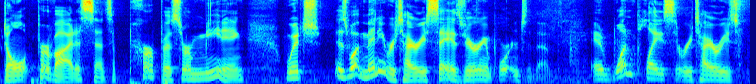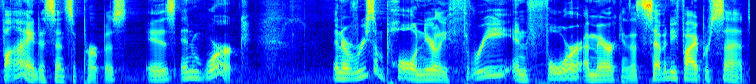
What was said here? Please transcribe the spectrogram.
don't provide a sense of purpose or meaning, which is what many retirees say is very important to them. And one place that retirees find a sense of purpose is in work. In a recent poll, nearly three in four Americans, that's 75%,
